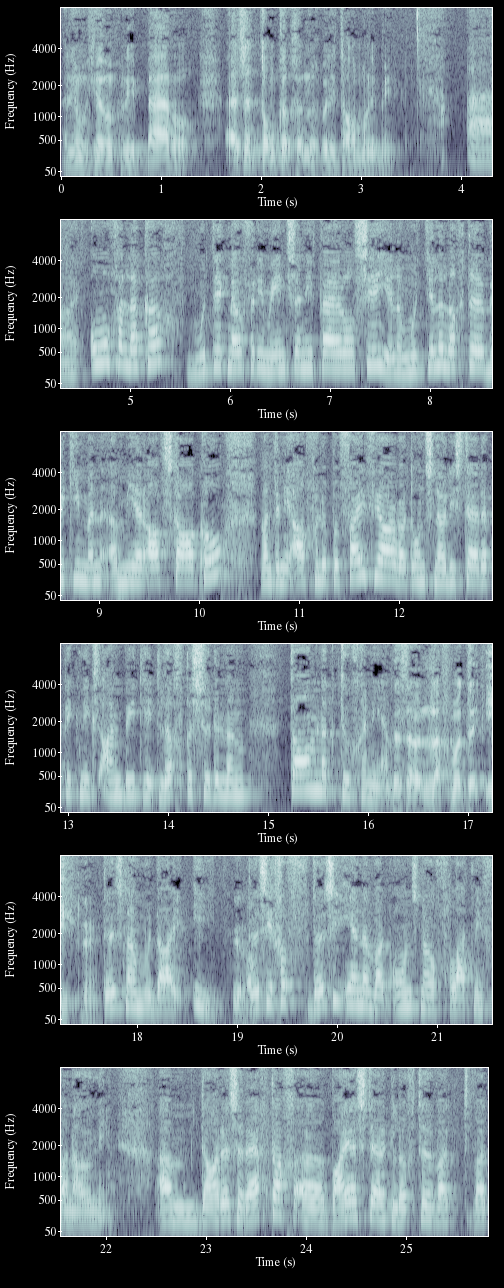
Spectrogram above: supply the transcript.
in die omgewing van die Parel. Is dit donker genoeg by die taalmonument? Uh ongelukkig moet ek nou vir die mense in die Parel sê, julle moet julle ligte 'n bietjie min uh, meer afskakel want in die afgelope 5 jaar wat ons nou die sterre pikniks aanbied, het ligbesoedeling taamlik toegeneem. Dis nou lig met 'n u, né? Nee. Dis nou met daai u. Ja. Dis die dis die ene wat ons nou glad nie van hou nie. Um daar is regtig uh, baie sterk ligte wat wat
